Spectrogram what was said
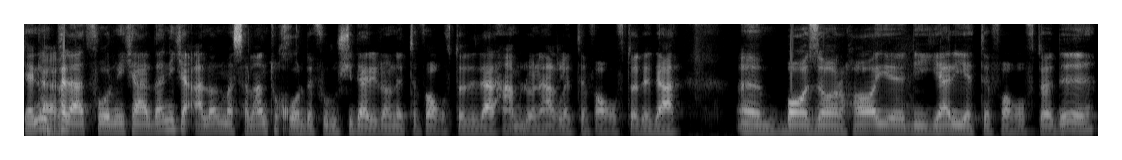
یعنی اون پلتفرمی کردنی که الان مثلا تو خورده فروشی در ایران اتفاق افتاده در حمل و نقل اتفاق افتاده در بازارهای دیگری اتفاق افتاده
